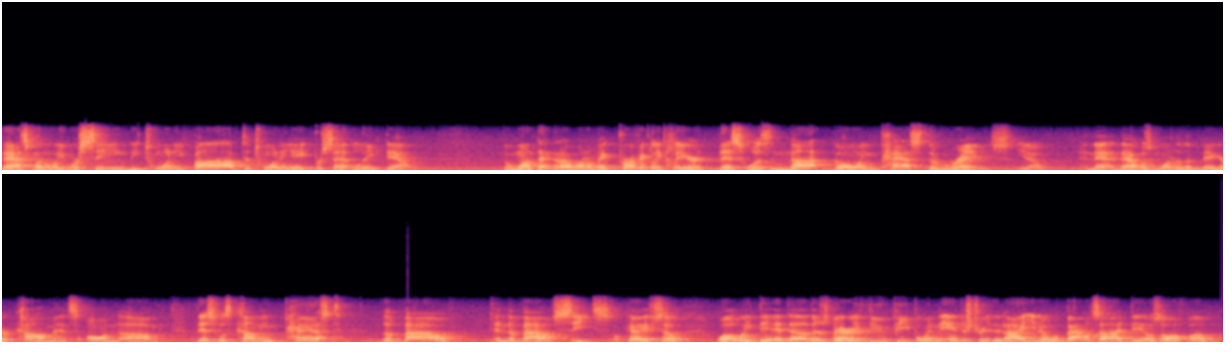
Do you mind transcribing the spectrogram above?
That's when we were seeing the 25 to 28% leak down. The one thing that I want to make perfectly clear, this was not going past the rings, you know, and that, that was one of the bigger comments on um, this was coming past the valve and the valve seats, okay? So what we did, uh, there's very few people in the industry that I, you know, will bounce ideas off of.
